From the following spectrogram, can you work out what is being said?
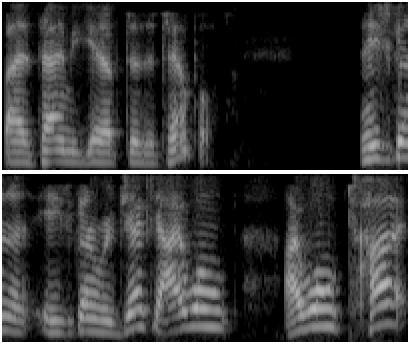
by the time you get up to the temple. He's gonna he's gonna reject it. I won't I won't touch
